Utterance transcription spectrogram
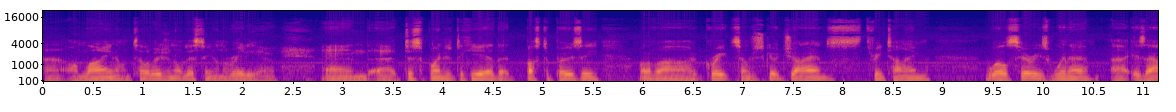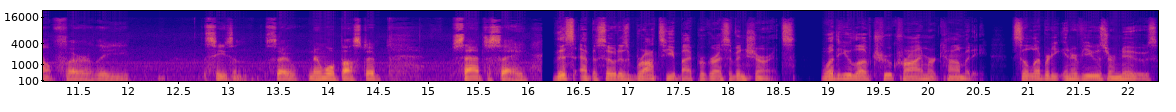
uh, online, on television, or listening on the radio. And uh, disappointed to hear that Buster Posey, one of our great San Francisco Giants, three time World Series winner uh, is out for the season. So no more Buster. Sad to say. This episode is brought to you by Progressive Insurance. Whether you love true crime or comedy, celebrity interviews or news,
